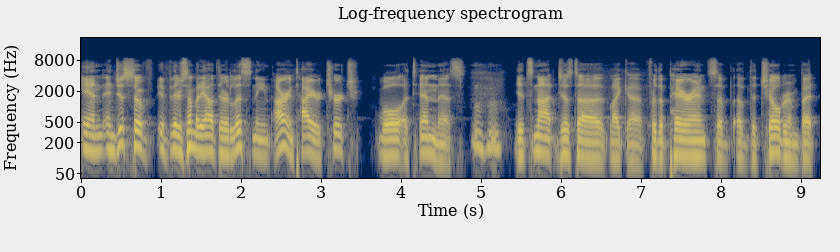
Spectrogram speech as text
And and just so if, if there's somebody out there listening, our entire church will attend this. Mm-hmm. It's not just a like a, for the parents of, of the children, but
